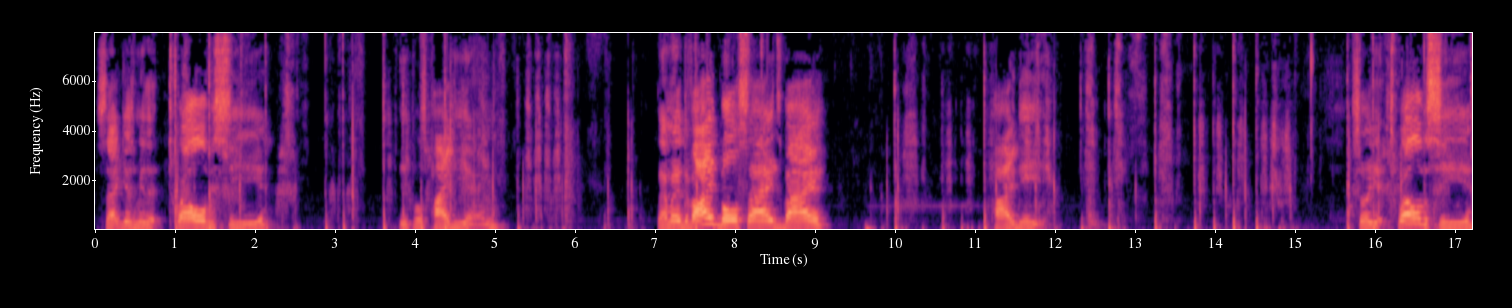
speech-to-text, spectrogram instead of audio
So that gives me that 12c equals pi dn. Then I'm going to divide both sides by pi d. So we get 12c,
